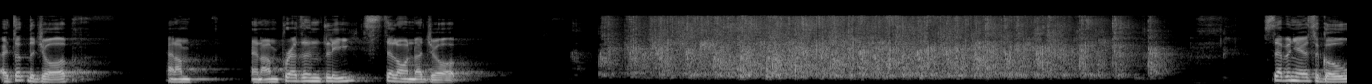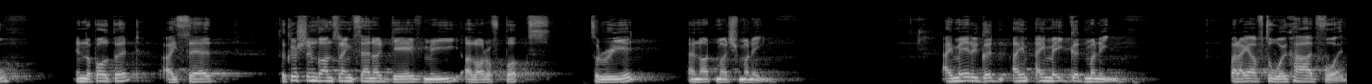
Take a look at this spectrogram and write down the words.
I took the job, and I'm, and I'm presently still on that job. Seven years ago, in the pulpit, I said, the Christian Counseling Center gave me a lot of books to read and not much money. I made a good, I, I make good money, but I have to work hard for it.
